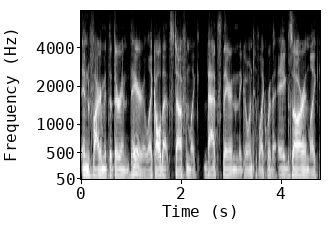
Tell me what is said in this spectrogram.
environment that they're in there, like all that stuff, and like that's there, and then they go into like where the eggs are, and like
